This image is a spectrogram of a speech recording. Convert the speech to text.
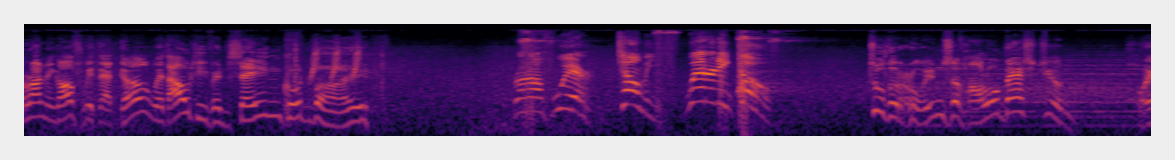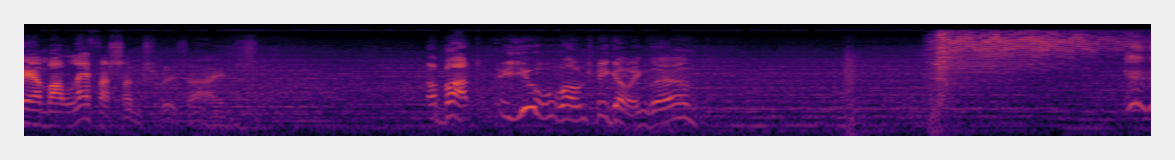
Running off with that girl without even saying goodbye. Run off where? Tell me, where did he go? To the ruins of Hollow Bastion, where Maleficent resides. Uh, But you won't be going there.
